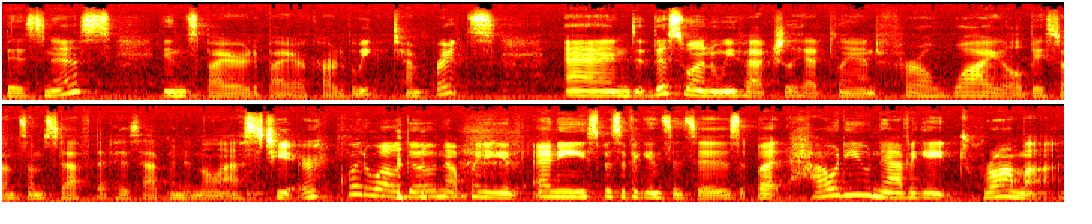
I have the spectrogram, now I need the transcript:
business, inspired by our card of the week, Temperance. And this one we've actually had planned for a while based on some stuff that has happened in the last year. Quite a while ago, not pointing at any specific instances, but how do you navigate drama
